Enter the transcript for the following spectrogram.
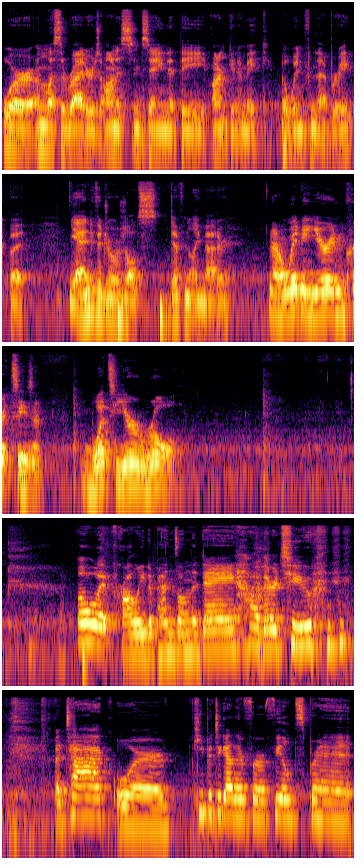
or unless the rider is honest in saying that they aren't going to make a win from that break. But yeah, individual results definitely matter. Now, Whitney, you're in crit season. What's your role? Oh, it probably depends on the day, either to attack or keep it together for a field sprint.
